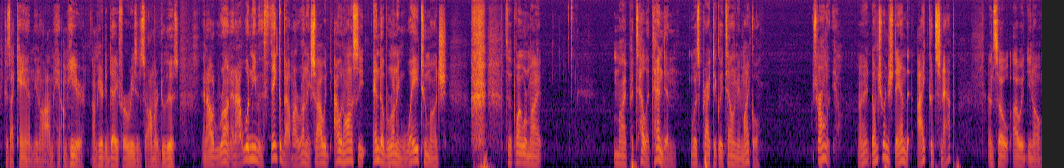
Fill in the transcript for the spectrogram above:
because I can. You know, I'm I'm here. I'm here today for a reason. So I'm gonna do this." And I would run and I wouldn't even think about my running. So I would I would honestly end up running way too much to the point where my my patella tendon was practically telling me, "Michael, what's wrong with you? Right? Don't you understand that I could snap?" And so I would, you know,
